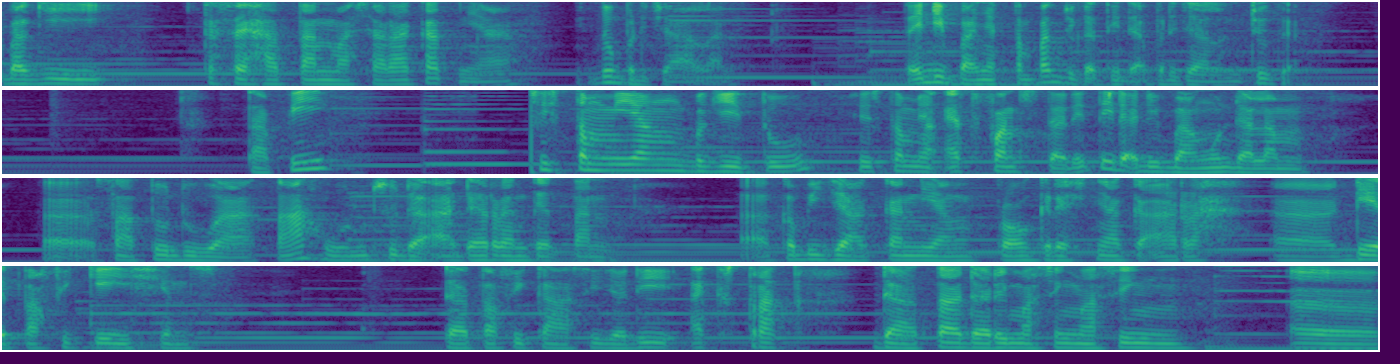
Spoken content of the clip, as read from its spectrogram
bagi, kesehatan masyarakatnya itu berjalan. Tapi di banyak tempat juga tidak berjalan juga. Tapi sistem yang begitu, sistem yang advance tadi tidak dibangun dalam eh, satu dua tahun sudah ada rentetan uh, kebijakan yang progresnya ke arah uh, datafications, datafikasi. Jadi ekstrak data dari masing-masing uh,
